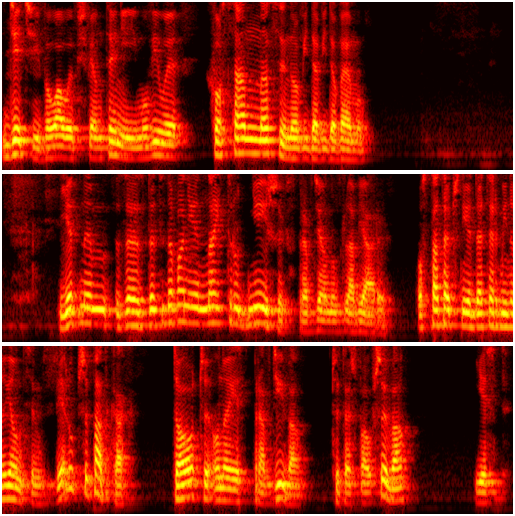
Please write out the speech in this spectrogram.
Dzieci wołały w świątyni i mówiły Hosanna synowi Dawidowemu. Jednym ze zdecydowanie najtrudniejszych sprawdzianów dla wiary, ostatecznie determinującym w wielu przypadkach to, czy ona jest prawdziwa, czy też fałszywa, jest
